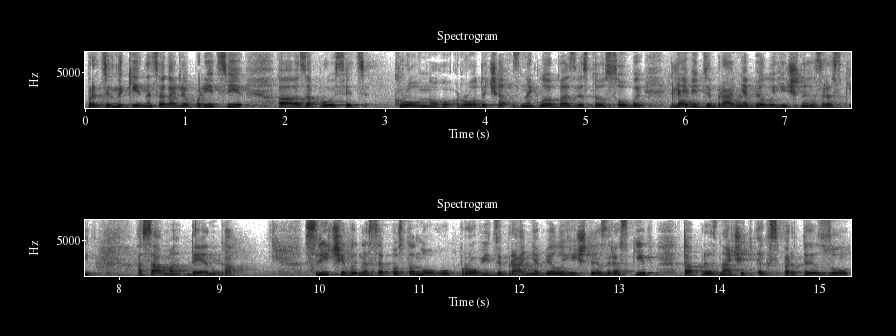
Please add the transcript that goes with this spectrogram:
працівники національної поліції е, запросять кровного родича зниклої безвісти особи для відібрання біологічних зразків, а саме ДНК. Слідчий винесе постанову про відібрання біологічних зразків та призначить експертизу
